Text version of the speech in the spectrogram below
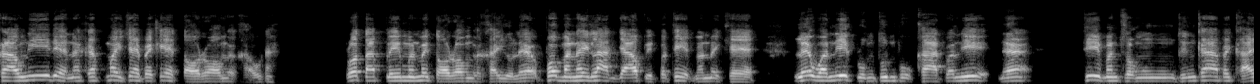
คราวนี้เนี่ยนะครับ ไม่ใช่ไปแค่ต่อรองกับเขานะเพราะตาเปรมมันไม่ต่อรองกับใครอยู่แล้ว เพราะมันให้ลากยาวปิดประเทศมันไม่แคร์แล้ววันนี้กลุ่มทุนผูกขาดวันนี้นะ ที่มันส่งถึงค่าไปขาย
